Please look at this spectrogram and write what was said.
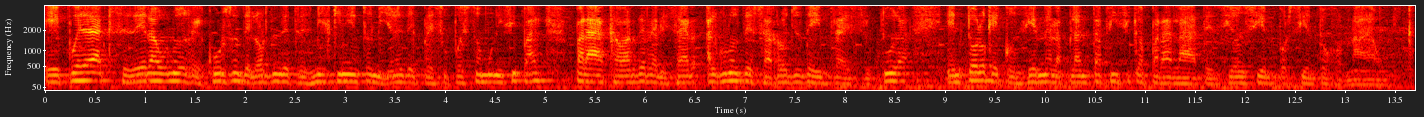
eh, pueda acceder a unos recursos del orden de 3.500 millones del presupuesto municipal para acabar de realizar algunos desarrollos de infraestructura en todo lo que concierne a la planta física para la atención 100% jornada única.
